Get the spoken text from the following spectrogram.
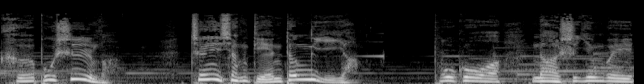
可不是嘛，真像点灯一样。不过那是因为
